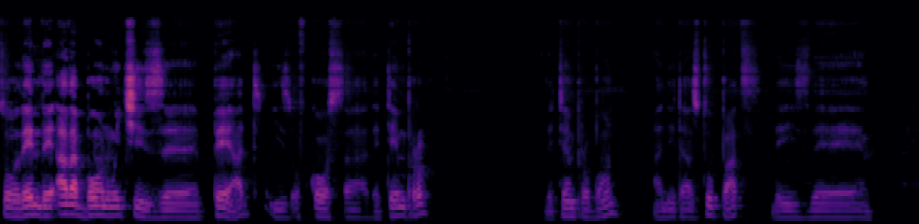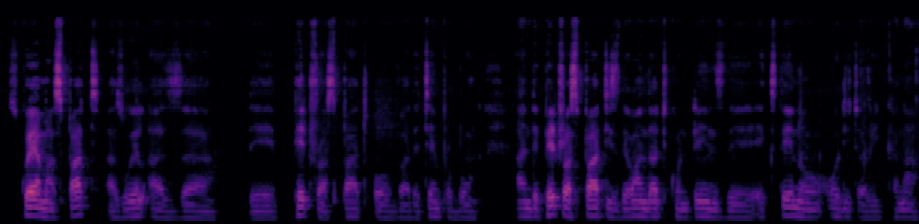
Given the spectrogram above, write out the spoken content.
So then the other bone which is uh, paired is of course uh, the temporal, the temporal bone, and it has two parts. There is the squamous part as well as uh, the petrous part of uh, the temporal bone. And the petrous part is the one that contains the external auditory canal.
